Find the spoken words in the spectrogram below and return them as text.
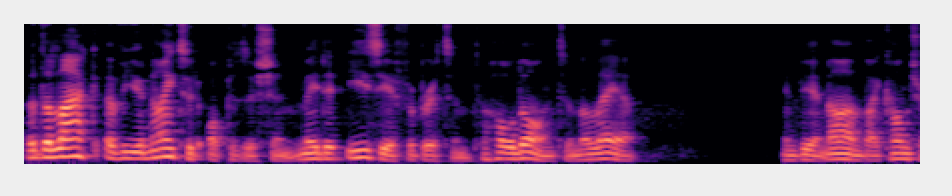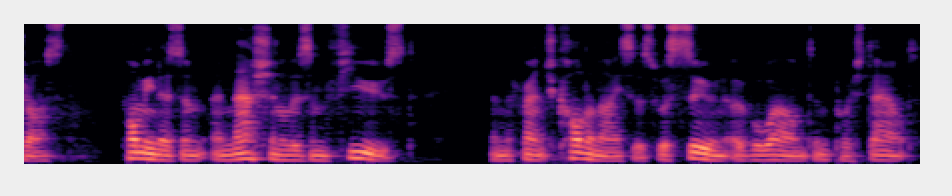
but the lack of a united opposition made it easier for Britain to hold on to Malaya. In Vietnam, by contrast, communism and nationalism fused, and the French colonizers were soon overwhelmed and pushed out.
